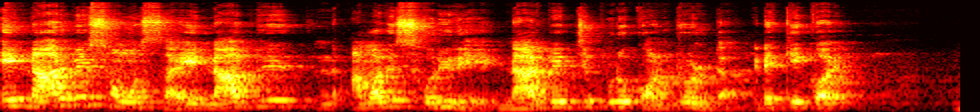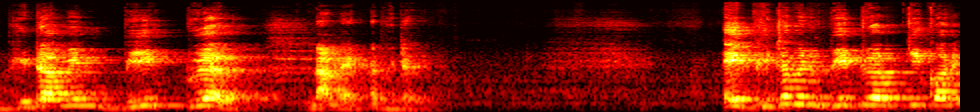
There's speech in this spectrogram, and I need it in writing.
এই নার্ভের সমস্যা, এই নার্ভের, আমাদের শরীরে নার্ভের যে পুরো কন্ট্রোলটা এটা কে করে? ভিটামিন বি টুয়েলভ নামে একটা ভিটামিন। এই ভিটামিন বি টুয়েলভ কী করে?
